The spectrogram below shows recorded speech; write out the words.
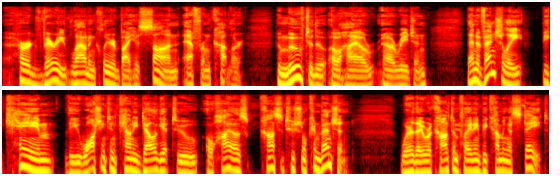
heard very loud and clear by his son, Ephraim Cutler, who moved to the Ohio uh, region, then eventually became the Washington County delegate to Ohio's Constitutional Convention, where they were contemplating becoming a state.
